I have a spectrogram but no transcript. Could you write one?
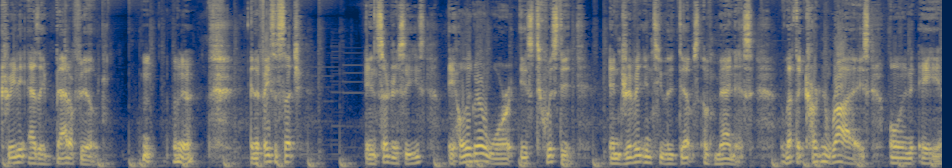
created as a battlefield. Oh, okay. In the face of such insurgencies, a Holy Grail war is twisted and driven into the depths of madness. Let the curtain rise on a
